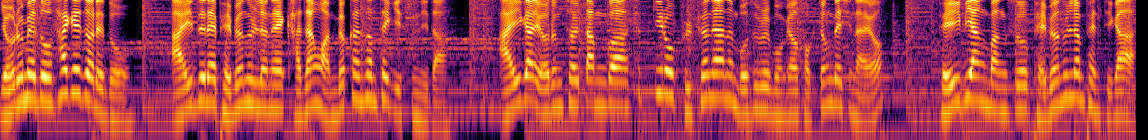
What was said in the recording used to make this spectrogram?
여름에도 사계절에도 아이들의 배변 훈련에 가장 완벽한 선택이 있습니다. 아이가 여름철 땀과 습기로 불편해하는 모습을 보며 걱정되시나요? 베이비양 방수 배변 훈련 팬티가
